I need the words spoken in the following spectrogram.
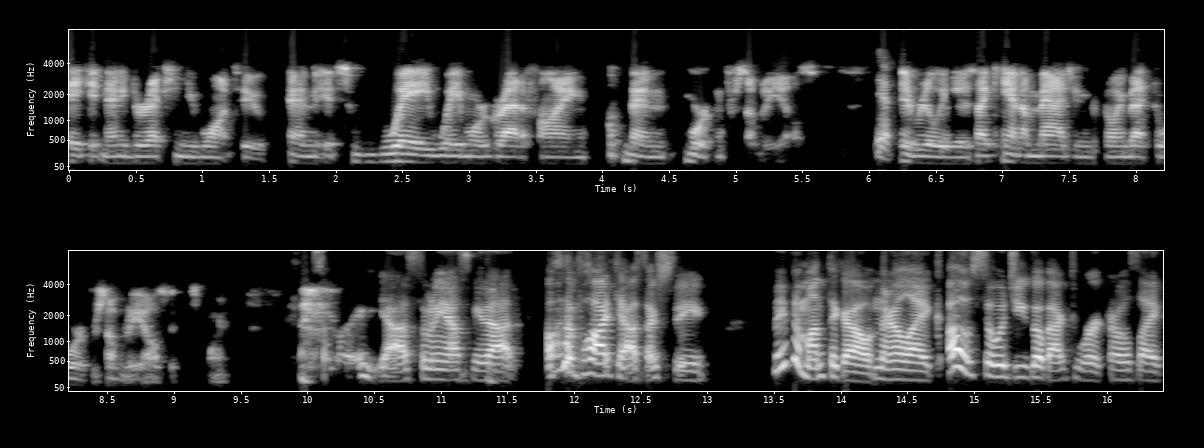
take it in any direction you want to. And it's way, way more gratifying than working for somebody else. Yep. It really is. I can't imagine going back to work for somebody else at this point. Somebody, yeah, somebody asked me that on a podcast actually maybe a month ago and they're like, "Oh, so would you go back to work?" I was like,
